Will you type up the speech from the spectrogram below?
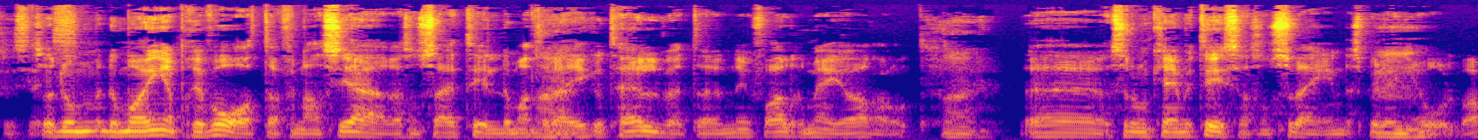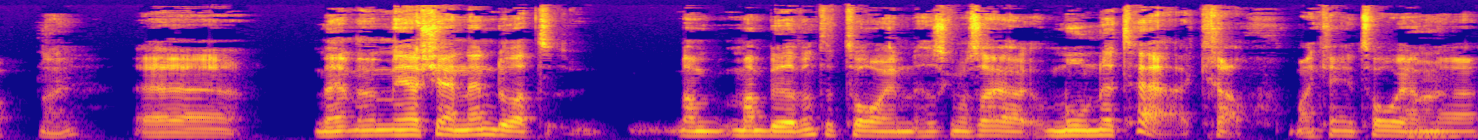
precis. Så de, de har inga privata finansiärer som säger till dem att det Nej. där gick åt helvete, ni får aldrig mer göra något. Eh, så de kan ju bete sig som svin, det spelar ingen Mm. roll va. Eh, men, men, men jag känner ändå att man, man behöver inte ta en, hur ska man säga, monetär krasch. Man kan ju ta en eh,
